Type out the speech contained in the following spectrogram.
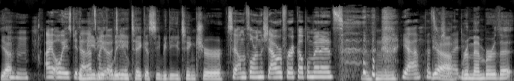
Yeah, I always do that. That's my immediately go-to. take a CBD tincture. Sit on the floor in the shower for a couple minutes. yeah, that's usually what I yeah, do. remember that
